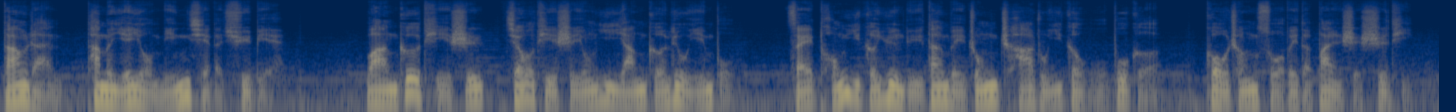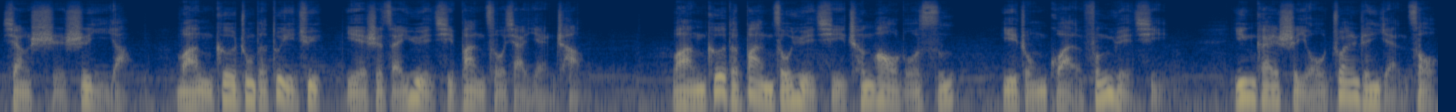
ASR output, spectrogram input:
当然，它们也有明显的区别。挽歌体诗交替使用抑扬格六音部，在同一个韵律单位中插入一个五部格，构成所谓的半史诗体，像史诗一样。挽歌中的对句也是在乐器伴奏下演唱。挽歌的伴奏乐器称奥罗斯，一种管风乐器，应该是由专人演奏，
